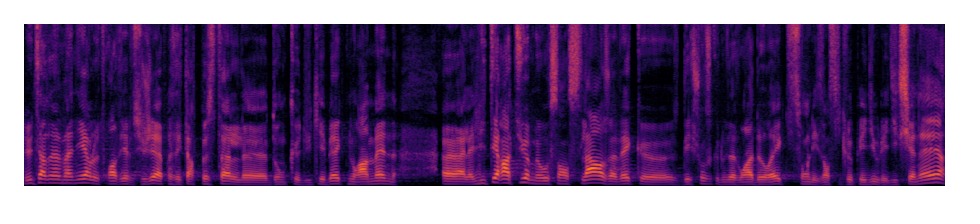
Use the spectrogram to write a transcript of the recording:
D'une certaine manière, le troisième sujet, après ces cartes postales euh, donc, euh, du Québec, nous ramène euh, à la littérature, mais au sens large, avec euh, des choses que nous avons adorées, qui sont les encyclopédies ou les dictionnaires.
